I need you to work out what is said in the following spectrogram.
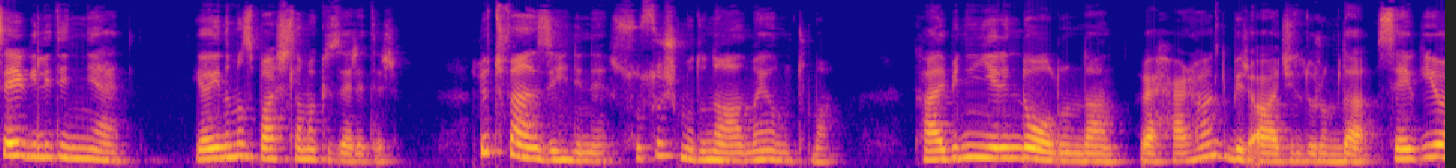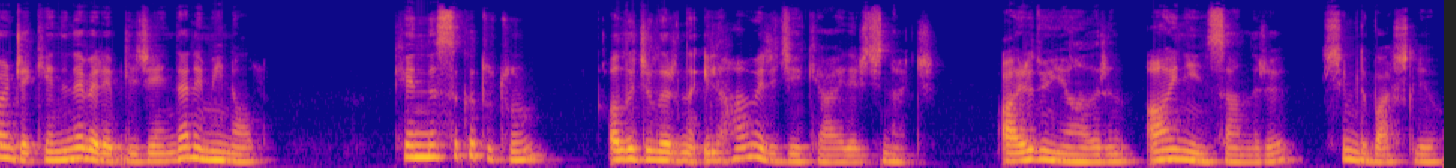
Sevgili dinleyen, yayınımız başlamak üzeredir. Lütfen zihnini susuş moduna almayı unutma. Kalbinin yerinde olduğundan ve herhangi bir acil durumda sevgiyi önce kendine verebileceğinden emin ol. Kendini sıkı tutun, alıcılarını ilham verici hikayeler için aç. Ayrı dünyaların aynı insanları şimdi başlıyor.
